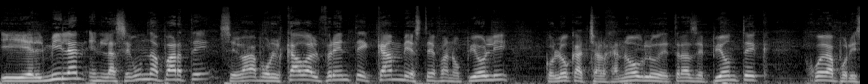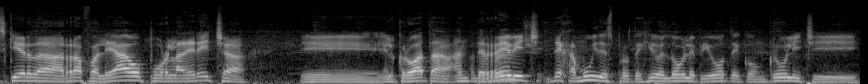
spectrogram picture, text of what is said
Y el Milan en la segunda parte se va volcado al frente, cambia a Stefano Pioli, coloca a Chalhanoglu detrás de Piontek, juega por izquierda a Rafa Leao, por la derecha eh, el croata Ante Ante Rebic, deja muy desprotegido el doble pivote con Krulic y,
